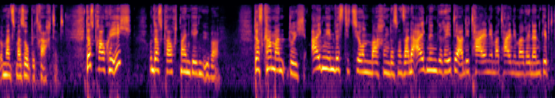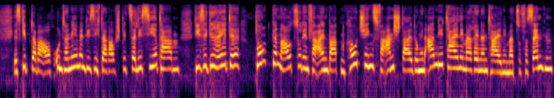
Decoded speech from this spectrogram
wenn man es mal so betrachtet. Das brauche ich und das braucht mein Gegenüber. Das kann man durch Eigeninvestitionen machen, dass man seine eigenen Geräte an die Teilnehmer, Teilnehmerinnen gibt. Es gibt aber auch Unternehmen, die sich darauf spezialisiert haben, diese Geräte punktgenau zu den vereinbarten Coachings, Veranstaltungen an die Teilnehmerinnen, Teilnehmer zu versenden,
